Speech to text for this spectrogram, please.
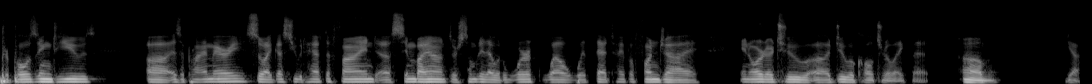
proposing to use uh, is a primary. So I guess you would have to find a symbiont or somebody that would work well with that type of fungi in order to uh, do a culture like that. Um, yeah.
